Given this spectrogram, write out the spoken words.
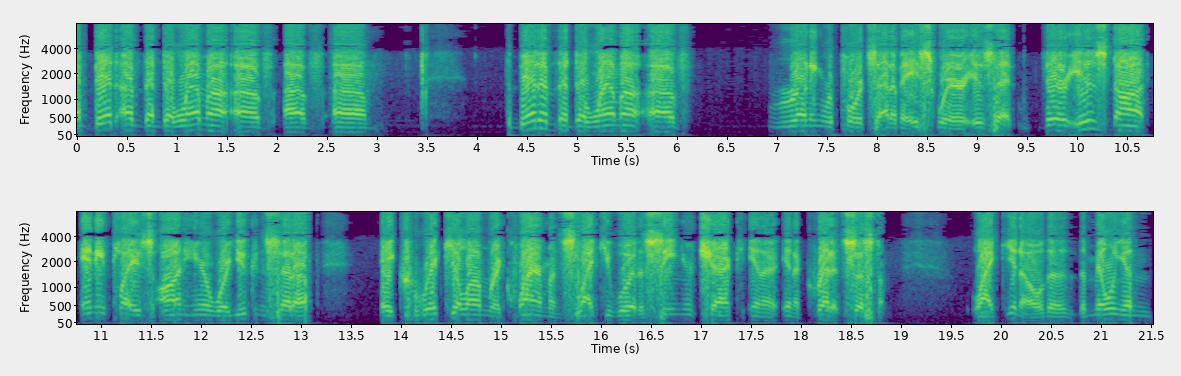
a bit of the dilemma of of um, the bit of the dilemma of running reports out of ACEware is that there is not any place on here where you can set up a curriculum requirements like you would a senior check in a in a credit system. Like, you know, the, the million,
